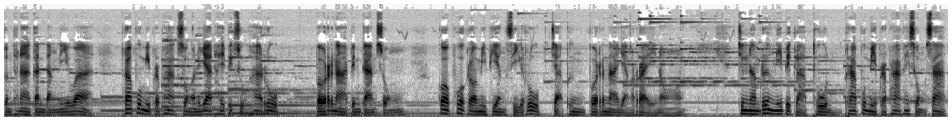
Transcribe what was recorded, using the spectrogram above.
สนทนากันดังนี้ว่า พระผู้มีพระภาคทรงอนุญาตให้ภิกษุห้ารูปปรณาเป็นการสงก็พวกเรามีเพียงสี่รูปจะพึงปรณาอย่างไรหนอ จึงนำเรื่องนี้ไปกราบทูลพระผู้มีพระภาคให้ทรงทราบพ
